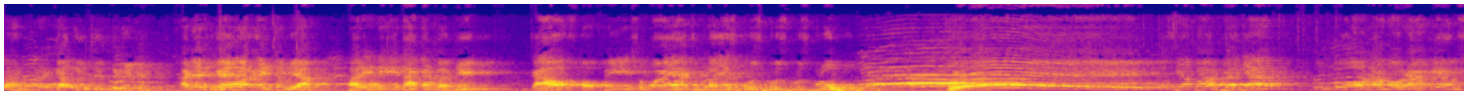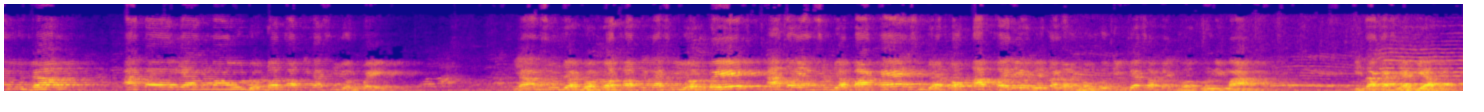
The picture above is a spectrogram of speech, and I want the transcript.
gak lucu sebenarnya. Ada juga yang warna hitam ya. Hari ini kita akan bagi kaos, topi, semuanya jumlahnya 10, 10, 10, 10. Wey! Untuk siapa hadiahnya? Untuk orang-orang yang sudah atau yang mau download aplikasi YourPay. Yang sudah download aplikasi YourPay atau yang sudah pakai, sudah top up periode tanggal 23 sampai 25. kita kasih hadiah.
